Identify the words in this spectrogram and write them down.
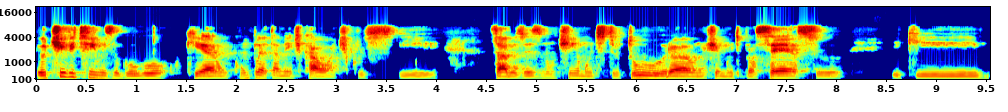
eu tive times no Google que eram completamente caóticos e, sabe, às vezes não tinha muita estrutura, não tinha muito processo e que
